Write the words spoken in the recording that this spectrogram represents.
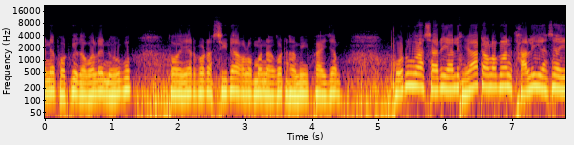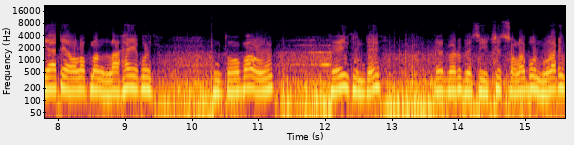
এনে ফটকৈ দবালে নহ'ব। তো ইয়াৰ পৰা চিধা অলপমান আগত আমি পাই যাম। পৰুৱা চাৰিআলি ইয়াত অলপমান খালী আছে ইয়াতে অলপমান লাহেকৈ দবাওঁ এইখিনিতে ইয়াত বাৰু বেছি স্পীড চলাব নোৱাৰিম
